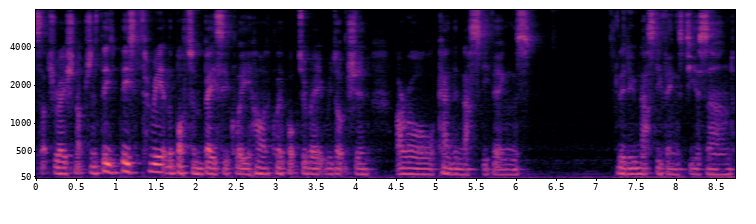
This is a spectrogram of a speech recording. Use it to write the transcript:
saturation options. These, these three at the bottom, basically, hard clip up to rate reduction, are all kind of nasty things. They do nasty things to your sound.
